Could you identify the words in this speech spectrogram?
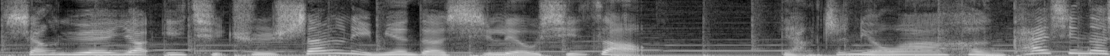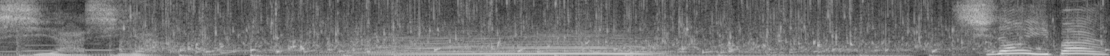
相约要一起去山里面的溪流洗澡。两只牛啊，很开心的洗呀洗呀。骑到一半，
